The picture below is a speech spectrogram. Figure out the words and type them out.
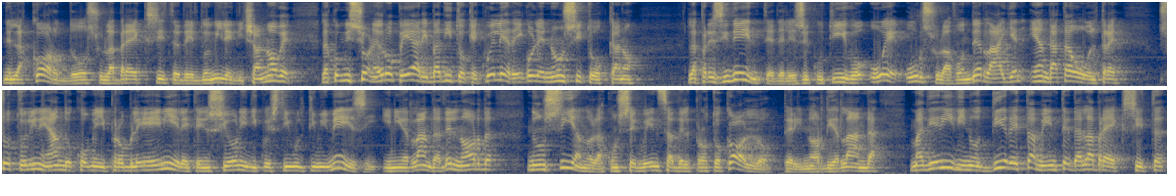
nell'accordo sulla Brexit del 2019, la Commissione europea ha ribadito che quelle regole non si toccano. La presidente dell'esecutivo UE Ursula von der Leyen è andata oltre, sottolineando come i problemi e le tensioni di questi ultimi mesi in Irlanda del Nord non siano la conseguenza del protocollo per il Nord Irlanda, ma derivino direttamente dalla Brexit.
